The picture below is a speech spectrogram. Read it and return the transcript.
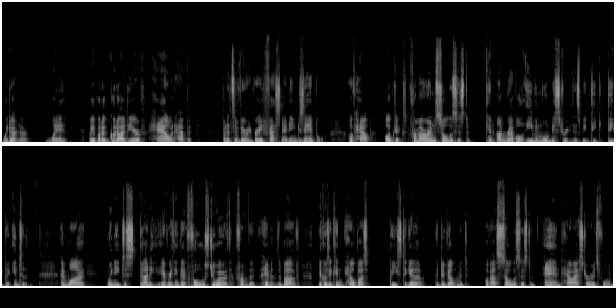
we don't know where. We've got a good idea of how it happened, but it's a very, very fascinating example of how objects from our own solar system can unravel even more mysteries as we dig deeper into them, and why we need to study everything that falls to Earth from the heavens above because it can help us piece together the development of our solar system and how asteroids form,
